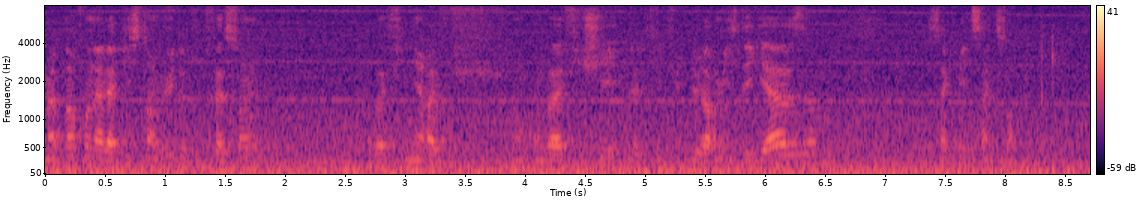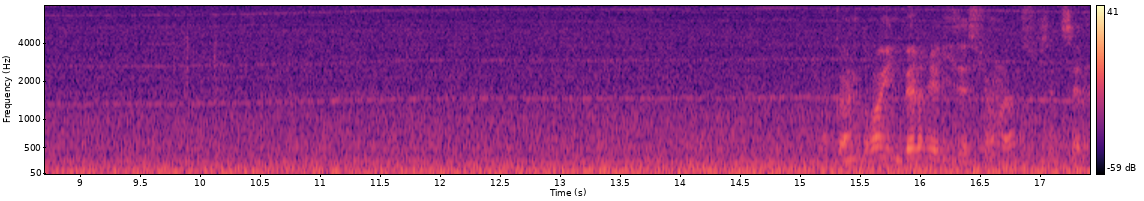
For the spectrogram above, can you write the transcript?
Maintenant qu'on a la piste en vue, de toute façon, on va finir à vue. Donc on va afficher l'altitude de la remise des gaz, 5500. On a quand même droit à une belle réalisation là, sur cette scène. Là,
